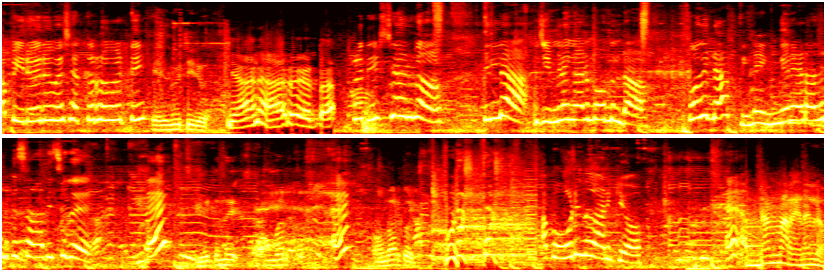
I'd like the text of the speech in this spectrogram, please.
അപ്പൊ ഇരുപത് രൂപ വെച്ച് എത്ര രൂപ കിട്ടി? എഴുന്നൂറ്റി ഇരുപത് ഞാൻ ആരോ ഏട്ടാ? പ്രതീക്ഷിച്ചായിരുന്നോ ഇല്ല. ജിമ്മിലെങ്ങാനും പോകുന്നുണ്ടോ? പോകുന്നില്ല. പിന്നെ എങ്ങനെയാടാ നിനക്ക് സാധിച്ചത്? ഏ? ഓടിന്ന് കാണിക്കോ? അറിയണല്ലോ.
